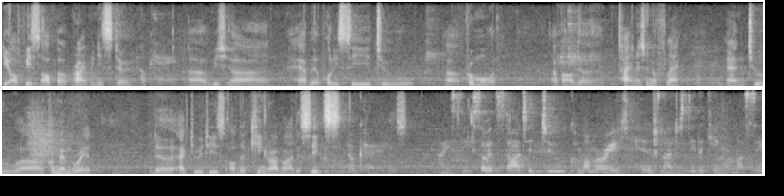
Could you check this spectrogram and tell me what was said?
the office of a Prime Minister, Okay. uh, which uh, have the policy to uh, promote about the Thai national flag and to uh, commemorate the activities of the King Rama VI. Okay. Yes. I see. So it started to commemorate His Majesty the King Rama VI.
